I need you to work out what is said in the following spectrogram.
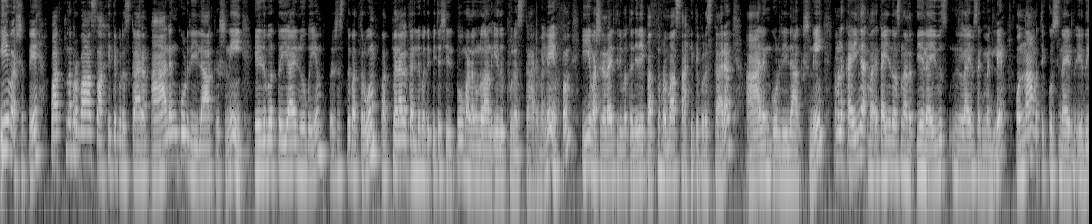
ഈ വർഷത്തെ പത്മപ്രഭാ സാഹിത്യ പുരസ്കാരം ആലങ്കോട് ലീലാകൃഷ്ണി എഴുപത്തയ്യായിരം രൂപയും പ്രശസ്തി പത്രവും പത്മനാഭ കല്ല് പതിപ്പിച്ച ശില്പവും അടങ്ങുന്നതാണ് ഇത് പുരസ്കാരം അല്ലേ? അപ്പം ഈ വർഷം രണ്ടായിരത്തി ഇരുപത്തഞ്ചിലെ പത്മപ്രഭാ സാഹിത്യ പുരസ്കാരം ആലങ്കോട് ലീലാകൃഷ്ണി നമ്മൾ കഴിഞ്ഞ കഴിഞ്ഞ ദിവസം നടത്തിയ ലൈവ് ലൈവ് സെഗ്മെന്റിലെ ഒന്നാമത്തെ ക്വസ്റ്റ്യൻ ആയിരുന്നു ഇത്.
